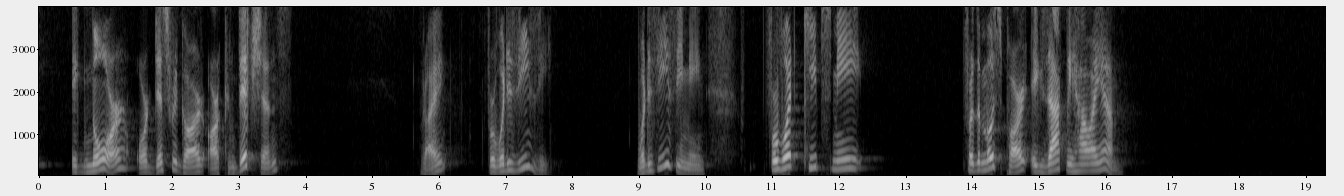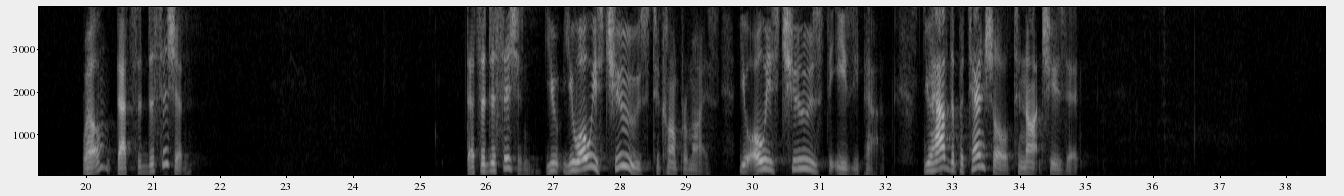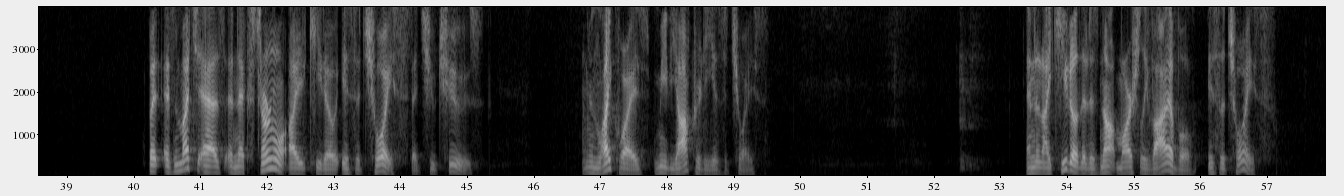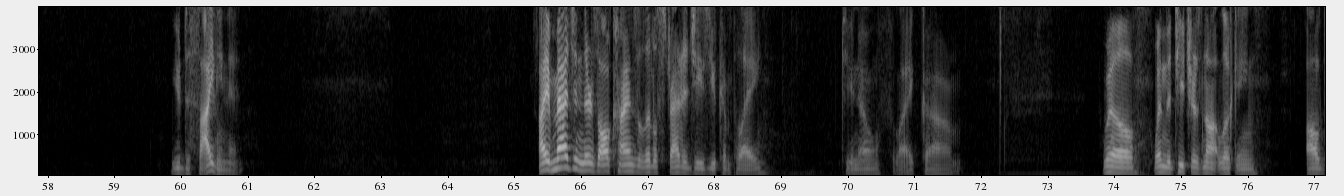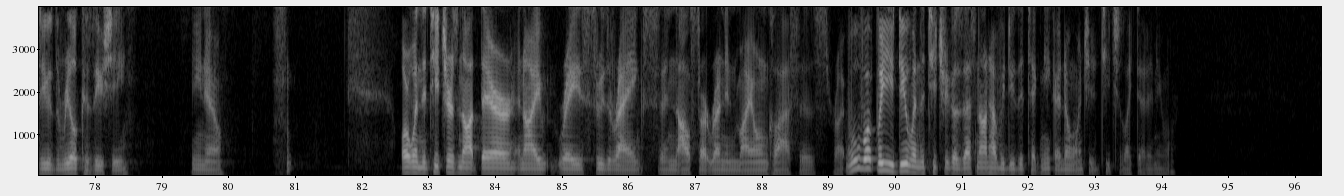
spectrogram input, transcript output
ignore or disregard our convictions right? For what is easy. What does easy mean? For what keeps me, for the most part, exactly how I am. Well, that's a decision. That's a decision. You, you always choose to compromise. You always choose the easy path. You have the potential to not choose it. But as much as an external Aikido is a choice that you choose, and likewise, mediocrity is a choice. And an Aikido that is not martially viable is a choice. You're deciding it. I imagine there's all kinds of little strategies you can play you know, like, um, well, when the teacher's not looking, I'll do the real kazushi, you know. or when the teacher's not there and I raise through the ranks and I'll start running my own classes, right? Well, what will you do when the teacher goes, That's not how we do the technique? I don't want you to teach it like that anymore.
